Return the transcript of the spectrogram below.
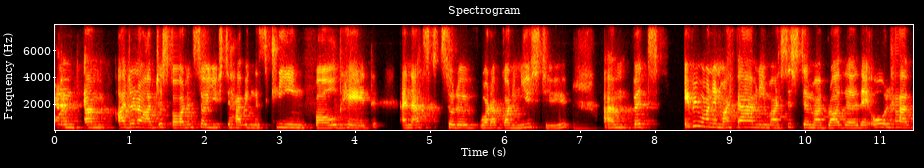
And um, I don't know, I've just gotten so used to having this clean, bald head. And that's sort of what I've gotten used to. Um, but everyone in my family, my sister, my brother, they all have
